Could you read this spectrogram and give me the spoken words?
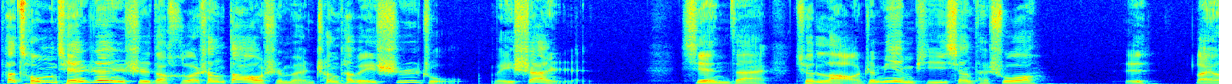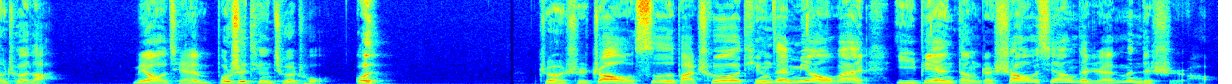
他从前认识的和尚道士们称他为施主，为善人，现在却老着面皮向他说：“诶，拉洋车的，庙前不是停车处，滚！”这是赵四把车停在庙外，以便等着烧香的人们的时候。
